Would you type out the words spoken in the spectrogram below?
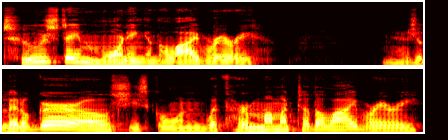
Tuesday morning in the library. There's a little girl. She's going with her mama to the library.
